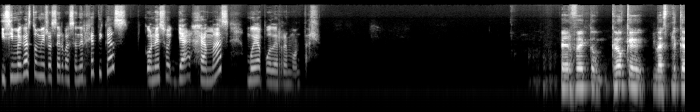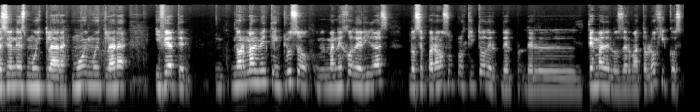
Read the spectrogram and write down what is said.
Y si me gasto mis reservas energéticas, con eso ya jamás voy a poder remontar. Perfecto. Creo que la explicación es muy clara, muy, muy clara. Y fíjate, normalmente incluso el manejo de heridas lo separamos un poquito del, tema de los dermatológicos,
